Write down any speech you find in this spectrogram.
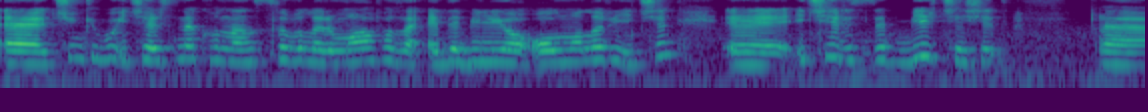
E, çünkü bu içerisinde konulan sıvıları muhafaza edebiliyor olmaları için e, içerisi bir çeşit e,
